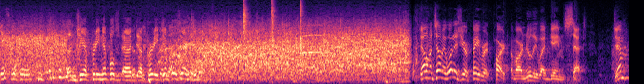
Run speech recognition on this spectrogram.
Yes, we do. Doesn't she have pretty nipples, uh, uh, pretty dimples there, John? Gentlemen, tell me, what is your favorite part of our newlywed game set? Jim?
